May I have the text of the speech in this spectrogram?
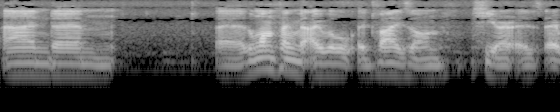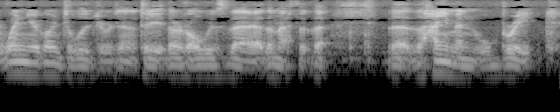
And um, uh, the one thing that I will advise on here is that when you're going to lose your virginity, there's always the the method that the, the hymen will break.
